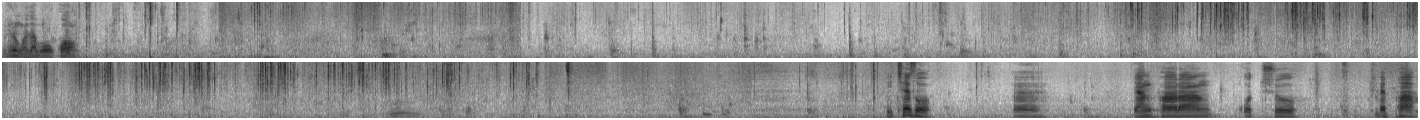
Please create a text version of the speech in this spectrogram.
이런 거 다 먹었고. 이 채소, 예, 양파랑 고추, 대파.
